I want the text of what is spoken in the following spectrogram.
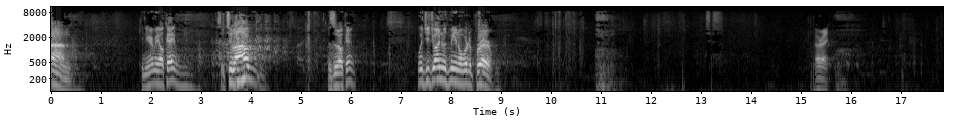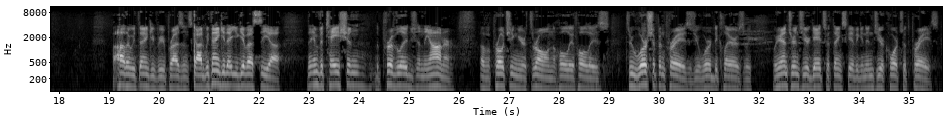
Can you hear me okay? Is it too loud? Is it okay? Would you join with me in a word of prayer? All right. Father, we thank you for your presence. God, we thank you that you give us the, uh, the invitation, the privilege, and the honor of approaching your throne, the Holy of Holies, through worship and praise, as your word declares. We, we enter into your gates with thanksgiving and into your courts with praise.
